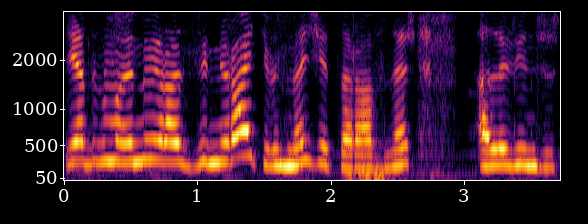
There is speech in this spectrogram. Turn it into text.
Я думаю, ну і раз з Еміратів, значить араб, знаєш. Але він же ж.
